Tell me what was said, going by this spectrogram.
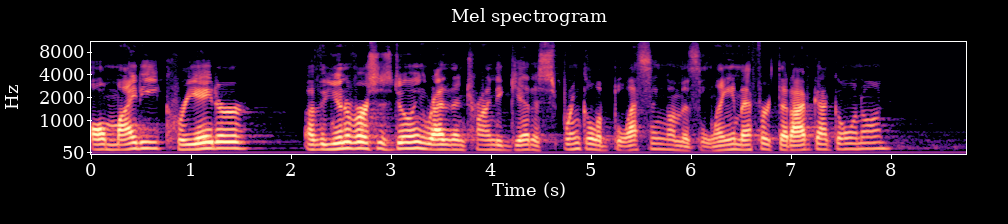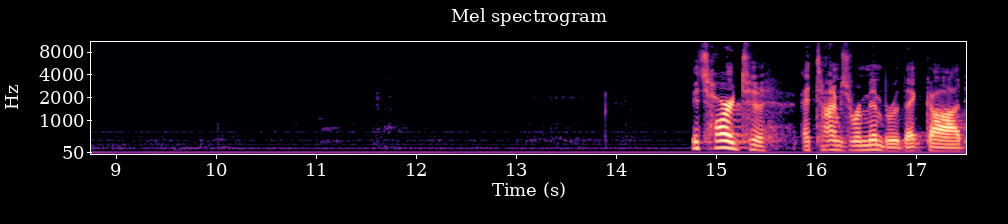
Almighty Creator of the universe is doing rather than trying to get a sprinkle of blessing on this lame effort that I've got going on? It's hard to, at times, remember that God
